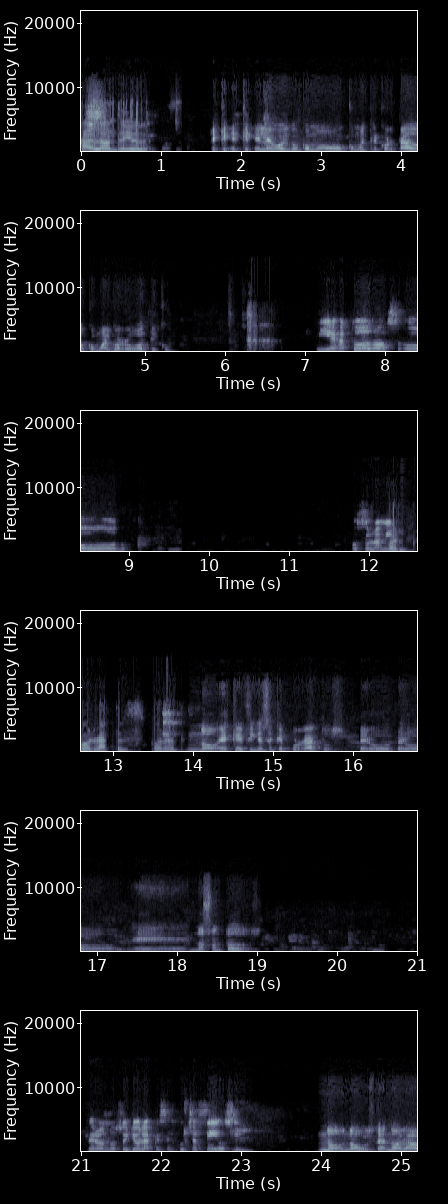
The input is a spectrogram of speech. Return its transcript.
How long do you Es que, es que le oigo como, como entrecortado, como algo robótico. ¿Y es a todos o, o solo a mí? por, por ratos, por ratos? No, es que fíjese que por ratos, pero, pero eh, no son todos. Pero no soy yo la que se escucha así, ¿o sí? No, no, usted no, la,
